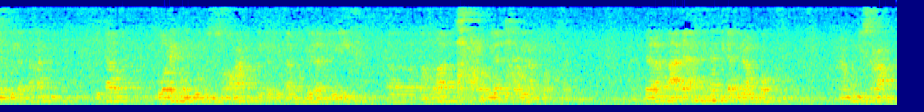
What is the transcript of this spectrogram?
yang dikatakan kita boleh membunuh seseorang ketika kita membela diri e, bahwa apabila kita dirampok. Dalam keadaan kita tidak dirampok, namun diserang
